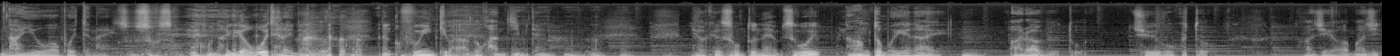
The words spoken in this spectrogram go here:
内容は覚えてない。そうそうそう。僕も内容は覚えてないんだけど なんか雰囲気はあの感じみたいな、いやけど本当ねすごい何とも言えないアラブと中国とアジアが混じ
